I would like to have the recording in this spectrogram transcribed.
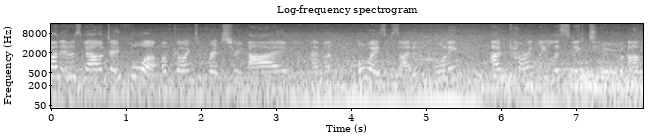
Everyone, it is now day four of going to Brent Street. I am always excited in the morning. I'm currently listening to um,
